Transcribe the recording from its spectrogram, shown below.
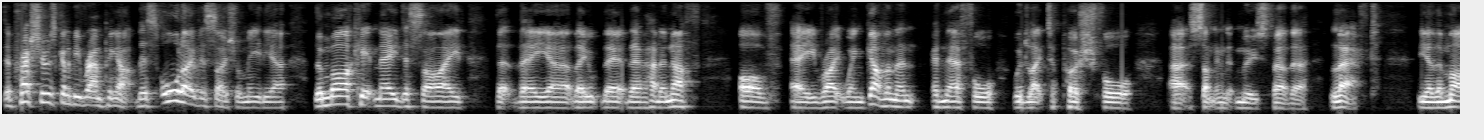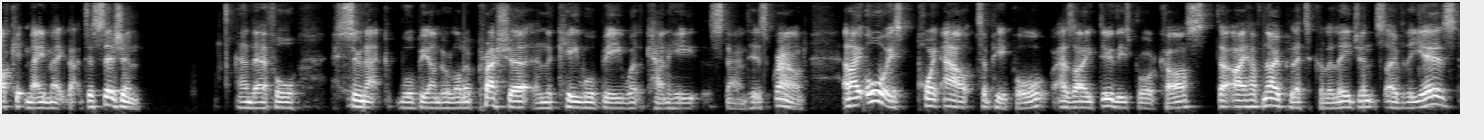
The pressure is going to be ramping up. This all over social media. The market may decide that they uh, they, they they've had enough of a right wing government and therefore would like to push for uh, something that moves further left. You know, the market may make that decision, and therefore Sunak will be under a lot of pressure, and the key will be whether can he stand his ground. And I always point out to people as I do these broadcasts that I have no political allegiance over the years.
